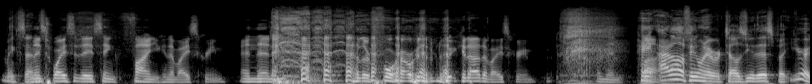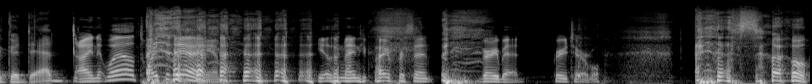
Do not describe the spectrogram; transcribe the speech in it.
makes sense. And then twice a day saying, "Fine, you can have ice cream," and then another four hours of "No, you cannot have ice cream," and then hey, fine. I don't know if anyone ever tells you this, but you're a good dad. I know. Well, twice a day I am. the other ninety-five percent, very bad, very terrible. so,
